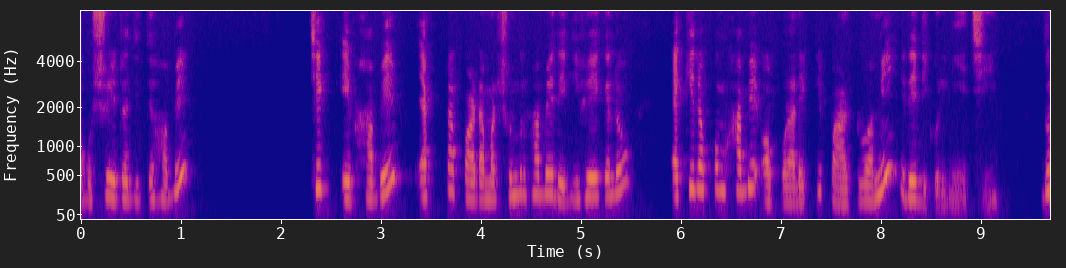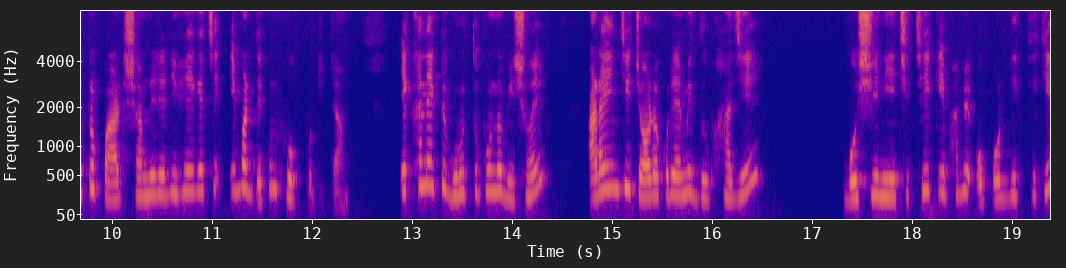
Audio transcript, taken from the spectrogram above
অবশ্যই এটা দিতে হবে। ঠিক এভাবে একটা পার্ট আমার সুন্দরভাবে রেডি হয়ে গেল। একই রকম ভাবে অপর আরেকটি পার্টও আমি রেডি করে নিয়েছি। দুটো পার্ট সামনে রেডি হয়ে গেছে, এবার দেখুন হুক পটিটা। এখানে একটা গুরুত্বপূর্ণ বিষয়, আড়াই ইঞ্চি চড়া করে আমি দু ভাজে বসিয়ে নিয়েছি ঠিক এভাবে ওপর দিক থেকে।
